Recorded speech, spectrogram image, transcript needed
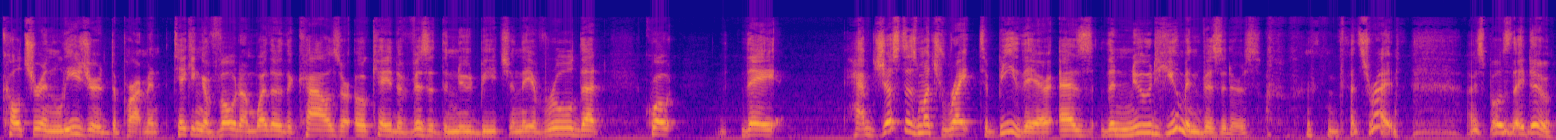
culture and leisure department taking a vote on whether the cows are okay to visit the nude beach, and they have ruled that quote they have just as much right to be there as the nude human visitors. that's right. I suppose they do.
